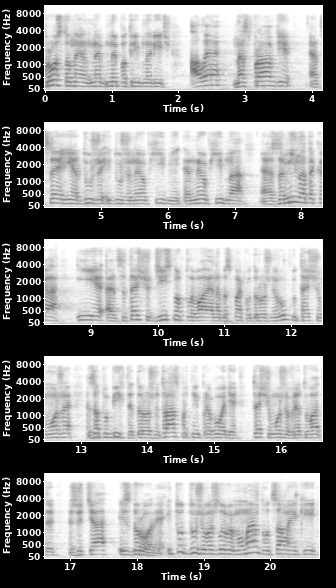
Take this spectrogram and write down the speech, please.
просто не, не, не потрібна річ. Але насправді е, це є дуже і дуже необхідні е, необхідна е, заміна така. І е, це те, що дійсно впливає на безпеку дорожнього руху, те, що може запобігти дорожньо-транспортній пригоді, те, що може врятувати життя і здоров'я. І тут дуже важливий момент, от саме який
